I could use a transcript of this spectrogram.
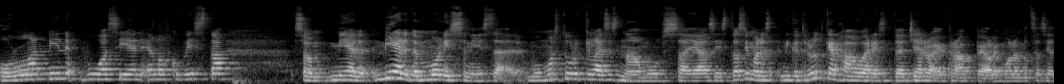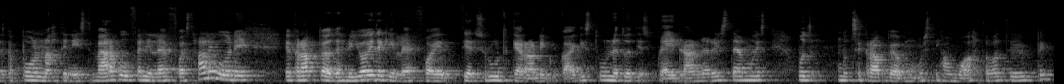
Hollannin vuosien elokuvista se on miele- mieletön monissa niissä, muun muassa turkkilaisessa naamussa. Ja siis tosi monessa, niin kuin Rutger Hauer ja sitten Jero ja Krappe oli molemmat sellaisia, jotka ponnahti niistä Verhoevenin leffoista Hollywoodiin. Ja Krappe on tehnyt joitakin leffoja, tietysti Rutger on niin kaikista tunnetuit, tietysti Blade Runnerista ja muista. Mutta mut se Krappe on mun mielestä ihan mahtava tyyppi.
